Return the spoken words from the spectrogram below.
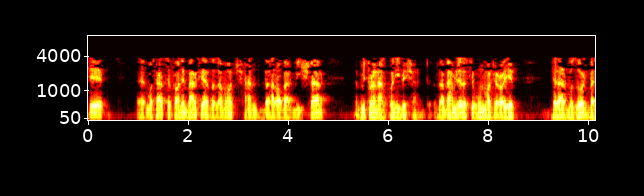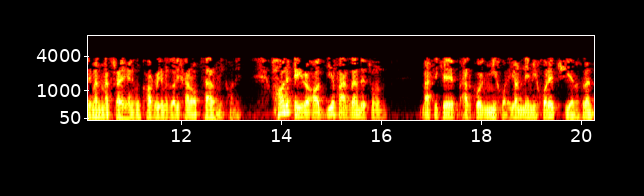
که متاسفانه برخی از آدما چند برابر بیشتر می‌تونن الکلی بشند و به همین است که اون ماجرای پدر بزرگ برای من مطرحه یعنی اون کار رو یه مقداری خرابتر می‌کنه. حال غیر عادی فرزندتون وقتی که الکل می‌خوره یا نمی‌خوره چیه؟ مثلا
